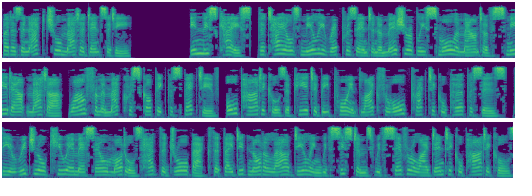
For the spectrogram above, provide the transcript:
but as an actual matter density. In this case, the tails merely represent an immeasurably small amount of smeared-out matter, while from a macroscopic perspective, all particles appear to be point-like for all practical purposes. The original QMSL models had the drawback that they did not allow dealing with systems with several identical particles,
